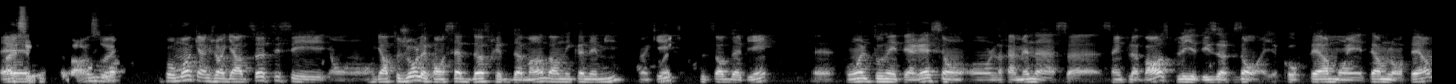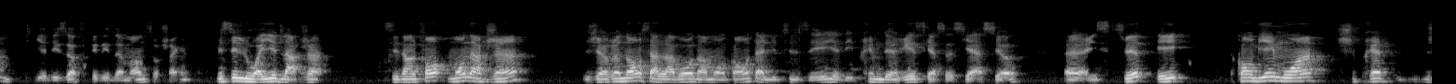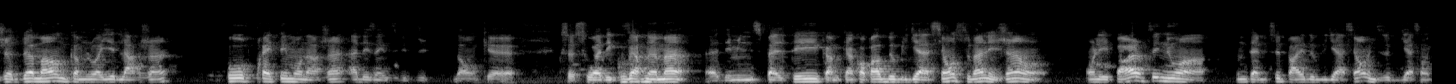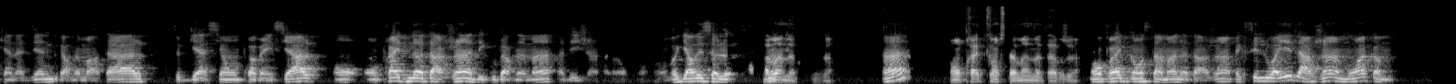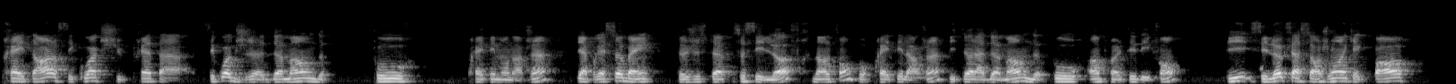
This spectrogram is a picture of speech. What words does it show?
euh, base, ouais pour moi, quand je regarde ça, on, on regarde toujours le concept d'offre et de demande en économie, OK? Toutes sortes de biens. Euh, pour moi, le taux d'intérêt, si on, le ramène à sa simple base, puis là, il y a des horizons. Hein. Il y a court terme, moyen terme, long terme, puis il y a des offres et des demandes sur chacun. Mais c'est le loyer de l'argent. C'est dans le fond, mon argent, je renonce à l'avoir dans mon compte, à l'utiliser. Il y a des primes de risque associées à ça, euh, ainsi de suite. Et combien, moi, je suis prêt, je demande comme loyer de l'argent pour prêter mon argent à des individus. Donc, euh, que ce soit des gouvernements, euh, des municipalités, comme quand on parle d'obligations, souvent les gens, on, les parle. Tu sais, nous, on, est habitué de parler d'obligations, mais des obligations canadiennes, gouvernementales, des obligations provinciales. On, prête notre argent à des gouvernements, à des gens. On, va garder ça là. notre argent. Hein? On prête constamment notre argent. On prête constamment notre argent. Fait que c'est le loyer de l'argent, moi, comme prêteur, c'est quoi que je suis prêt à. C'est quoi que je demande pour prêter mon argent. Puis après ça, ben, as juste, ça, c'est l'offre, dans le fond, pour prêter l'argent. Puis tu as la demande pour emprunter des fonds. Puis c'est là que ça se rejoint quelque part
